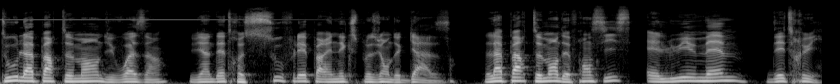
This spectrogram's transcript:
Tout l'appartement du voisin vient d'être soufflé par une explosion de gaz. L'appartement de Francis est lui-même détruit.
